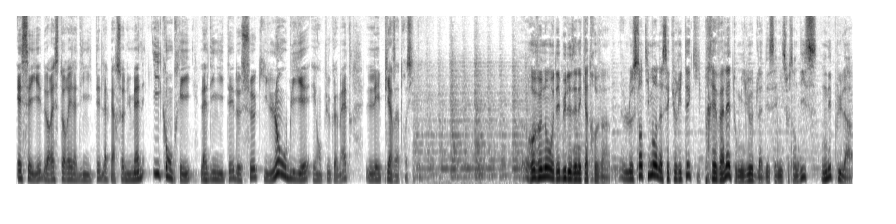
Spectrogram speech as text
essayer de restaurer la dignité de la personne humaine, y compris la dignité de ceux qui l'ont oublié et ont pu commettre les pires atrocités. Revenons au début des années 80. Le sentiment d'insécurité qui prévalait au milieu de la décennie 70 n'est plus là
